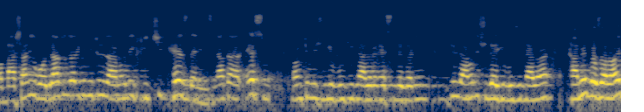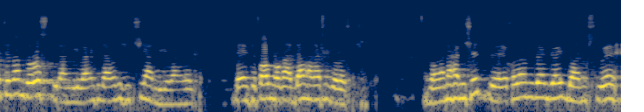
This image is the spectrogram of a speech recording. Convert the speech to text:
و بشر این قدرت رو داره که می‌تونه در مورد هیچی تز بنویسه. نه اسم ما می‌تونیم چیزی که وجود نداره اسم بذاریم می‌تونیم در مورد چیزایی که وجود ندارن. همه گزاره های درست بودن دیگه برای اینکه در مورد هیچی هم دیگه برای به انتفاع مقدم همشون درست میشه. واقعا من همیشه خدا می‌ذارم جای دانشجوه.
